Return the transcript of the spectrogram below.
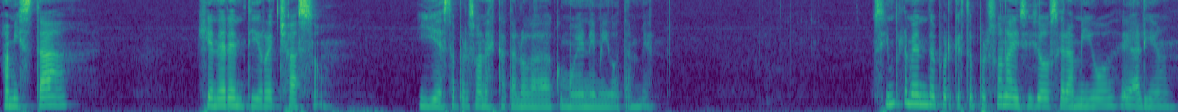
amistad genera en ti rechazo y esta persona es catalogada como enemigo también. Simplemente porque esta persona decidió ser amigo de alguien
